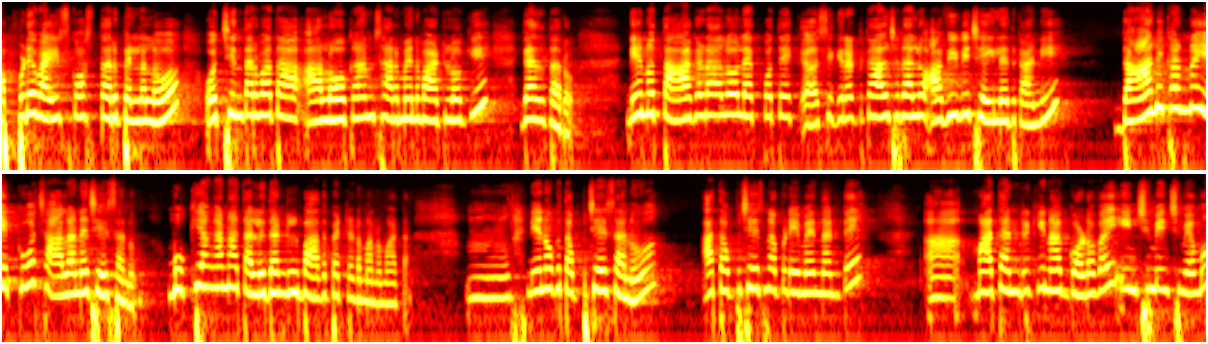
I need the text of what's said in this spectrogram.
అప్పుడే వయసుకు వస్తారు పిల్లలు వచ్చిన తర్వాత ఆ లోకానుసారమైన వాటిలోకి వెళ్తారు. నేను తాగడాలో లేకపోతే సిగరెట్ కాల్చడాలు అవి ఇవి చేయలేదు కానీ దానికన్నా ఎక్కువ చాలానే చేశాను. ముఖ్యంగా నా తల్లిదండ్రులు బాధ పెట్టడం అన్నమాట. నేను ఒక తప్పు చేశాను. ఆ తప్పు చేసినప్పుడు ఏమైందంటే మా తండ్రికి నాకు గొడవ ఇంచుమించు మేము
